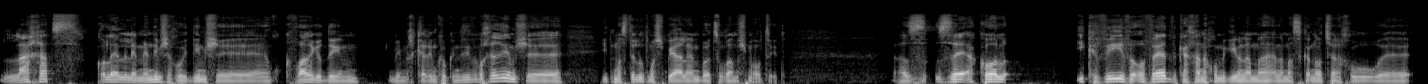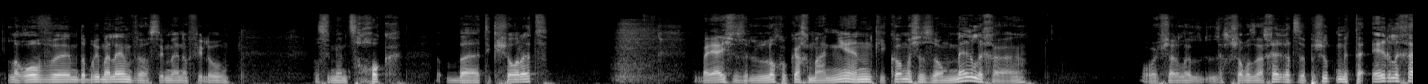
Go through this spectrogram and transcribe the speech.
לחץ, כל אלה אלמנטים שאנחנו יודעים שאנחנו כבר יודעים במחקרים קוגניטיביים אחרים, שהתמסטלות משפיעה עליהם בצורה משמעותית. אז זה הכל עקבי ועובד, וככה אנחנו מגיעים למסקנות שאנחנו uh, לרוב uh, מדברים עליהן, ועושים מהן אפילו, עושים מהן צחוק בתקשורת. הבעיה היא שזה לא כל כך מעניין, כי כל מה שזה אומר לך, או אפשר לחשוב על זה אחרת, זה פשוט מתאר לך,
